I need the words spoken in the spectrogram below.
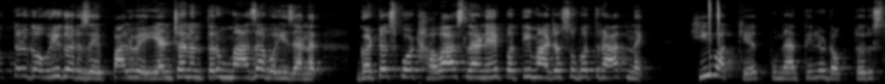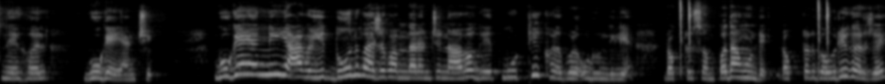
डॉक्टर गौरी गर्जे पालवे यांच्यानंतर माझा बळी जाणार. घटस्फोट हवा असल्याने पती माझ्यासोबत राहत नाही. ही वाक्य पुण्यातील डॉक्टर स्नेहल घुगे यांची. घुगे यांनी यावेळी दोन भाजप आमदारांची नावं घेत मोठी खळबळ उडून दिली आहे. डॉक्टर संपदा मुंडे डॉक्टर गौरी गर्जे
